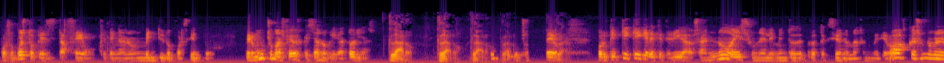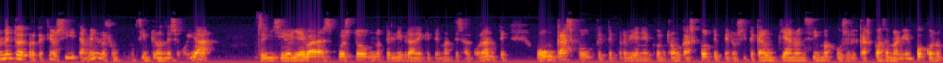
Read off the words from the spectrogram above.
por supuesto que está feo que tengan un 21%, pero mucho más feo es que sean obligatorias. Claro, claro, claro. claro, mucho feo. claro. Porque, ¿qué, quieres que te diga? O sea, no es un elemento de protección. Imagínate, me dice, oh, que es un elemento de protección. Sí, también lo es un, cinturón de seguridad. Y si lo llevas puesto, no te libra de que te mates al volante. O un casco que te previene contra un cascote, pero si te cae un piano encima, pues el casco hace más bien poco, ¿no?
